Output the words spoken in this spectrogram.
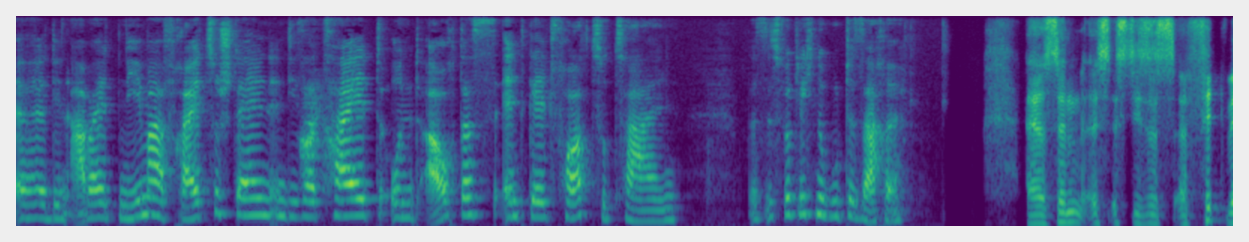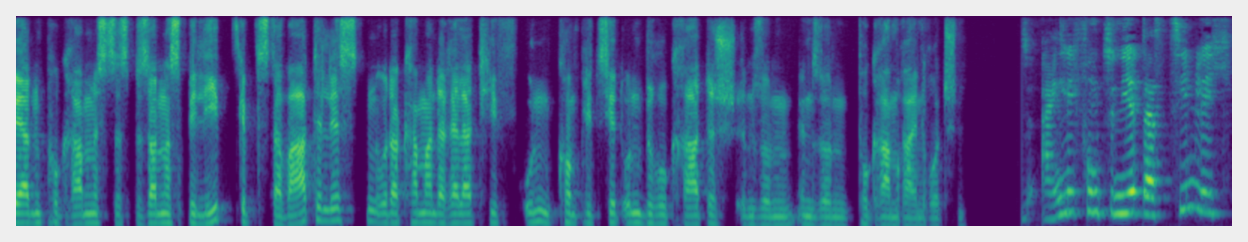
äh, den Arbeitnehmer freizustellen in dieser Zeit und auch das Entgelt fortzuzahlen. Das ist wirklich eine gute Sache. Äh, sind, ist, ist dieses äh, Fit-Werden-Programm, ist das besonders beliebt? Gibt es da Wartelisten oder kann man da relativ unkompliziert, unbürokratisch in so ein, in so ein Programm reinrutschen? Also eigentlich funktioniert das ziemlich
